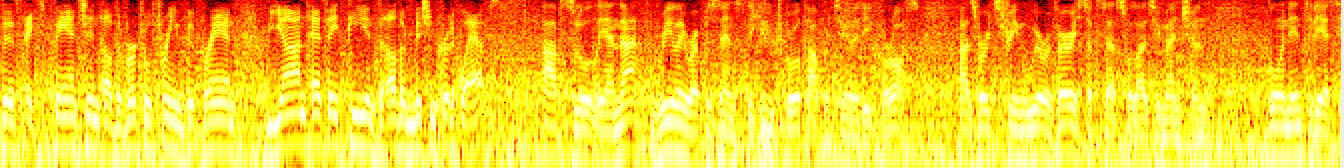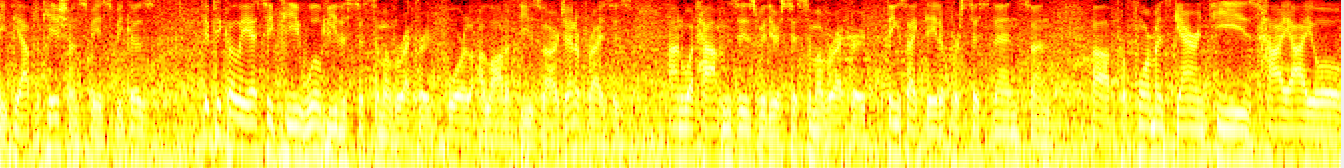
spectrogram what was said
this expansion of the VirtuStream brand beyond SAP into other mission critical apps? Absolutely, and that really represents the huge growth opportunity for us. As VirtuStream, we were very successful, as you mentioned, going into the SAP application space because typically SAP will be the system of record for a lot of these large enterprises. And what happens is with your system of record, things like data persistence and uh, performance guarantees, high I.O.,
